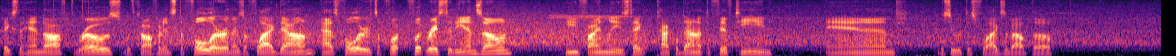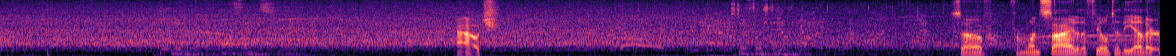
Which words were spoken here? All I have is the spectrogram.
takes the handoff, throws with confidence to Fuller, and there's a flag down. As Fuller, it's a foot, foot race to the end zone. He finally is tackled down at the 15, and we'll see what this flag's about, though. Ouch. So, from one side of the field to the other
